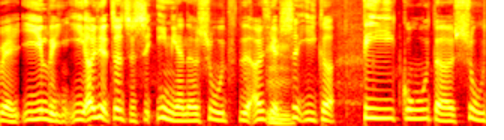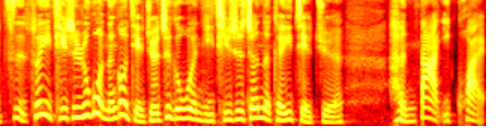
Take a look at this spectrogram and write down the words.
北一零一，而且这只是一年的数字，而且是一个低估的数字。所以其实如果能够解决这个问题，其实真的可以解决。很大一块，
